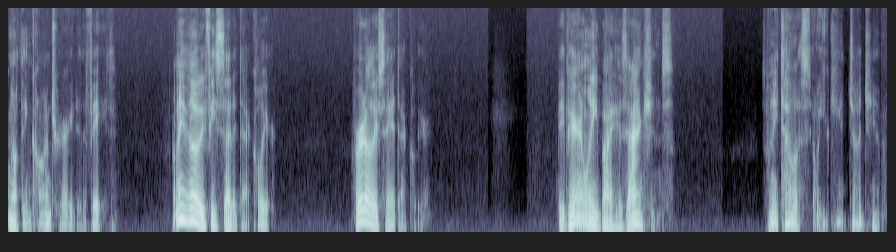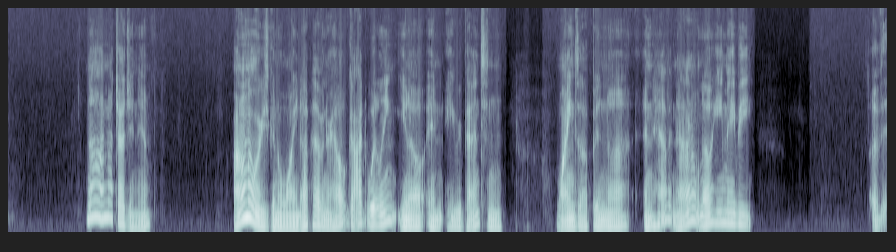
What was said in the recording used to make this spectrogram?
nothing contrary to the faith. I don't even know if he said it that clear. I've heard others say it that clear But apparently by his actions. So when he tells us, oh, you can't judge him. No, I'm not judging him. I don't know where he's going to wind up, heaven or hell, God willing, you know, and he repents and winds up in uh, in heaven. Now, I don't know. He may be a,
